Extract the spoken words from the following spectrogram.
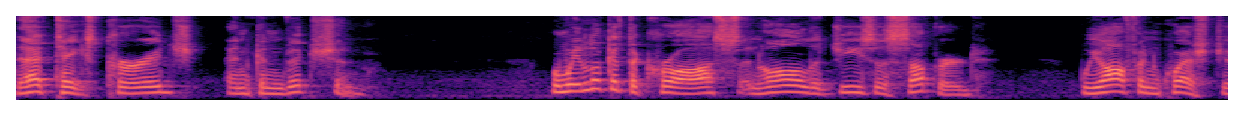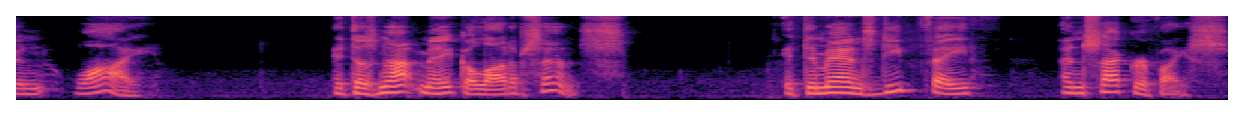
That takes courage and conviction. When we look at the cross and all that Jesus suffered, we often question why. It does not make a lot of sense. It demands deep faith and sacrifice.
